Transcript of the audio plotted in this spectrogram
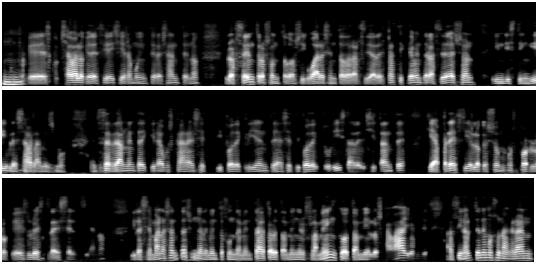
porque escuchaba lo que decíais y era muy interesante, ¿no? Los centros son todos iguales en todas las ciudades, prácticamente las ciudades son indistinguibles ahora mismo. Entonces realmente hay que ir a buscar a ese tipo de cliente, a ese tipo de turista, de visitante que aprecie lo que somos por lo que es nuestra esencia, ¿no? Y la Semana Santa es un elemento fundamental, pero también el flamenco, también los caballos. Al final tenemos una gran,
